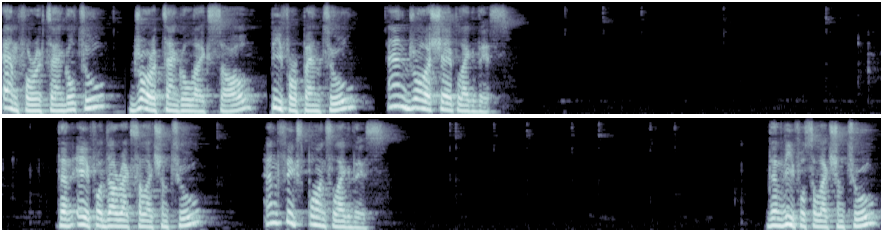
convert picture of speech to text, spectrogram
M for rectangle tool, draw rectangle like so, P for pen tool, and draw a shape like this. Then A for direct selection tool, and fix points like this. Then V for selection tool,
